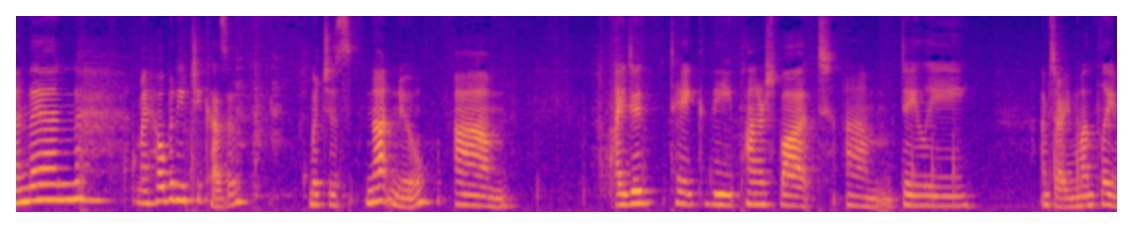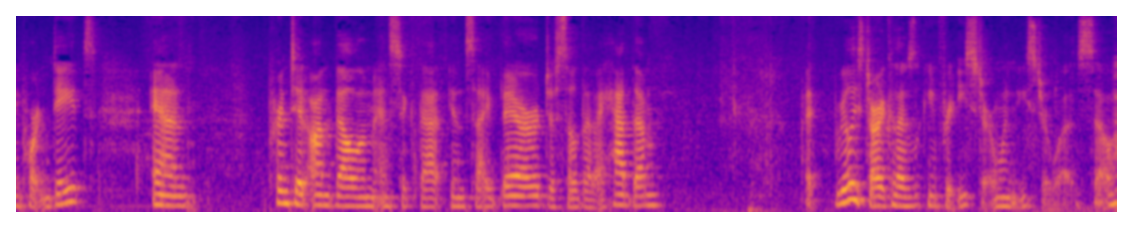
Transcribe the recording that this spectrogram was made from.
And then my Hobonichi cousin, which is not new. Um, I did take the Planner Spot um, daily, I'm sorry, monthly important dates and print it on vellum and stick that inside there just so that I had them. It really started because I was looking for Easter, when Easter was. So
